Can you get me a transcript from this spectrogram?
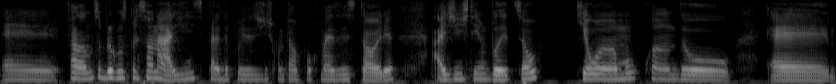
É, falando sobre alguns personagens, para depois a gente contar um pouco mais da história, a gente tem o Blitzel, que eu amo quando é,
